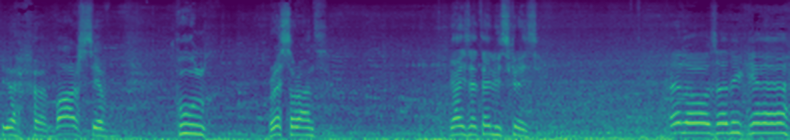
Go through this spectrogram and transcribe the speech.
you have uh, bars, you have pool, restaurants. Guys, I tell you, it's crazy. Hello, Zadik. Uh,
